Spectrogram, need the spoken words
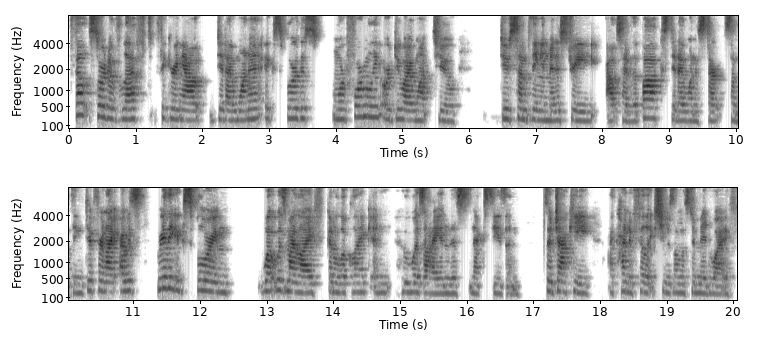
felt sort of left figuring out: did I want to explore this more formally, or do I want to do something in ministry outside of the box? Did I want to start something different? I, I was really exploring what was my life going to look like and who was I in this next season. So, Jackie, I kind of feel like she was almost a midwife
